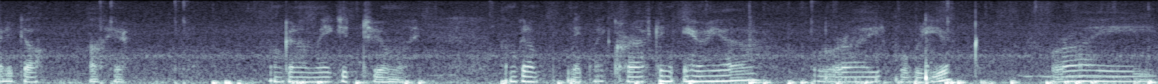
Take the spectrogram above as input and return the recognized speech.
Where'd it go? Oh, here. I'm gonna make it to my, I'm gonna make my crafting area right over here. Right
